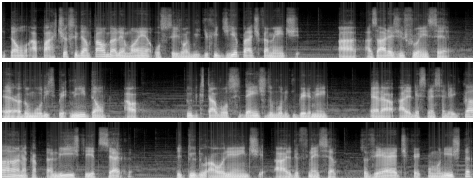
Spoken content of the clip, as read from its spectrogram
Então, a parte ocidental da Alemanha, ou seja, ela dividia praticamente a, as áreas de influência é, do Muro de Berlim, então, a, tudo que estava ao ocidente do Muro de Berlim era área de influência americana, capitalista e etc. E tudo ao oriente, a área de influência soviética e comunista.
